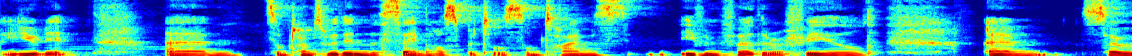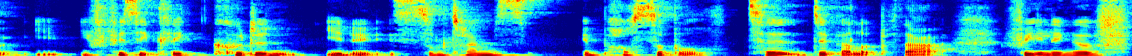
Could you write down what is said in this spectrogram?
unit, um, sometimes within the same hospital, sometimes even further afield. Um, so you, you, physically couldn't, you know, it's sometimes impossible to develop that feeling of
